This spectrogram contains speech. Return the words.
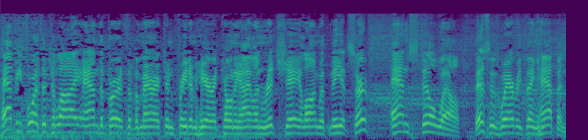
happy 4th of July and the birth of American freedom here at Coney Island. Rich Shea along with me at Surf and Stillwell. This is where everything happens.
